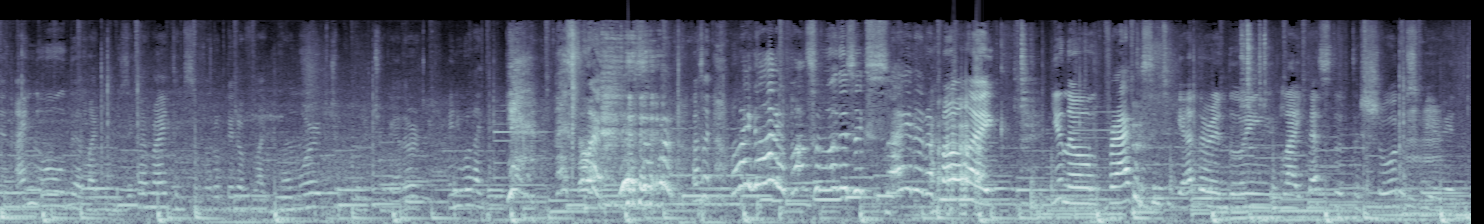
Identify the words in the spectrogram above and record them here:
And I know that like the music I write takes a little bit of like homework to put it together. And you were like, yeah, let's do it. Let's do it. I was like, oh my god, I found someone that's excited about like, you know, practicing together and doing like that's the, the short mm-hmm. spirit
